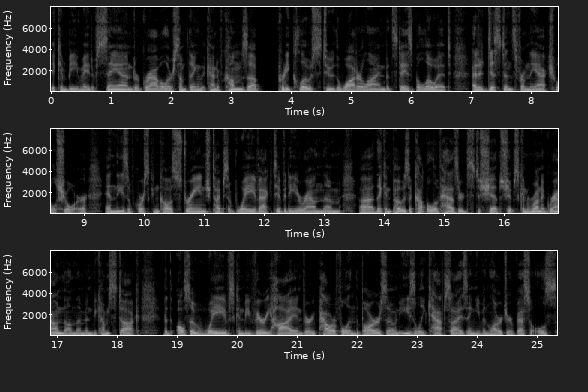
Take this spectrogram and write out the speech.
it can be made of sand or gravel or something that kind of comes up pretty close to the water line but stays below it at a distance from the actual shore. And these, of course, can cause strange types of wave activity around them. Uh, they can pose a couple of hazards to ships. Ships can run aground on them and become stuck, but also waves can be very high and very powerful in the bar zone, easily capsizing even larger vessels.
